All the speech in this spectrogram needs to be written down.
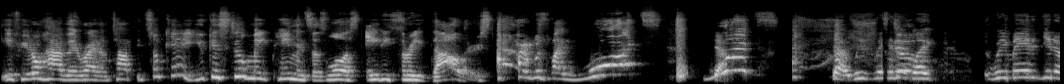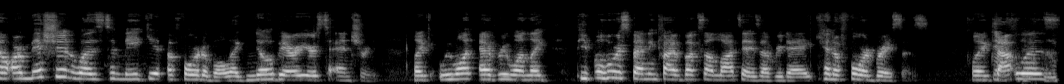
if you don't have it right on top it's okay. You can still make payments as low as $83 i was like what? Yeah. what? Yeah we've made so, it like we made you know, our mission was to make it affordable, like no barriers to entry. Like we want everyone, like people who are spending five bucks on lattes every day can afford braces. Like Definitely. that was,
